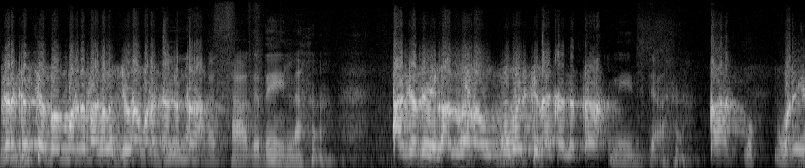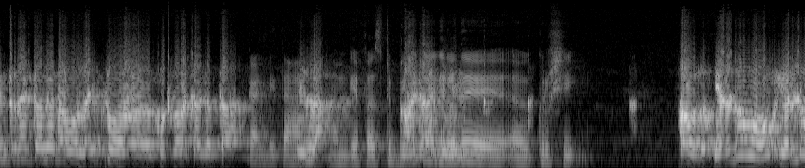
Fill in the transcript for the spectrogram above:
ಅಗ್ರಿಕಲ್ಚರ್ ಬಂದ್ ಮಾಡಿದ್ರೆ ನಾವೆಲ್ಲ ಜೀವನ ಮಾಡಕ್ಕಾಗತ್ತಾ? ಮಾಡಕ್ ಆಗದೇ ಇಲ್ಲ. ಆಗದೇ ಇಲ್ಲ. ಅಲ್ವಾ? ನಾವು ಮೊಬೈಲ್ ತಿನ್ನಕ್ಕಾಗತ್ತಾ? ನಿಜ. ಬರೀ ಇಂಟರ್ನೆಟ್ ಅಲ್ಲೇ ನಾವು ಲೈಫ್ ಕೊಟ್ಕೊಳಕ್ಕಾಗತ್ತಾ? ಖಂಡಿತ ಇಲ್ಲ. ನಮ್ಗೆ ಫಸ್ಟ್ ಬೇಕಾಗಿರೋದೇ ಕೃಷಿ. ಹೌದು. ಎರಡೂ ಎರಡೂ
